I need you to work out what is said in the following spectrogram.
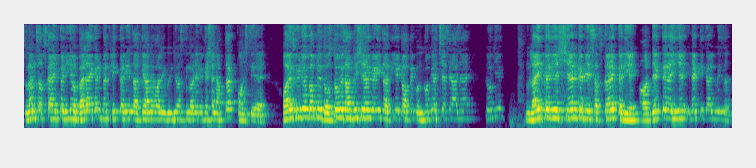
तुरंत सब्सक्राइब करिए और बेल आइकन पर क्लिक करिए ताकि आने वाली वीडियोस की नोटिफिकेशन आप तक पहुँचती रहे। और इस वीडियो को अपने दोस्तों के साथ भी शेयर करिए ताकि ये टॉपिक उनको भी अच्छे से आ जाए। क्योंकि लाइक करिए शेयर करिए सब्सक्राइब करिए और देखते रहिए इलेक्ट्रिकल विजन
